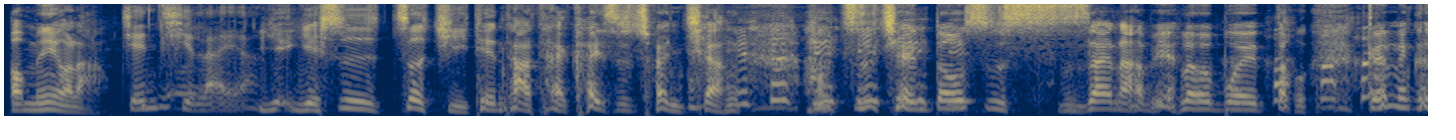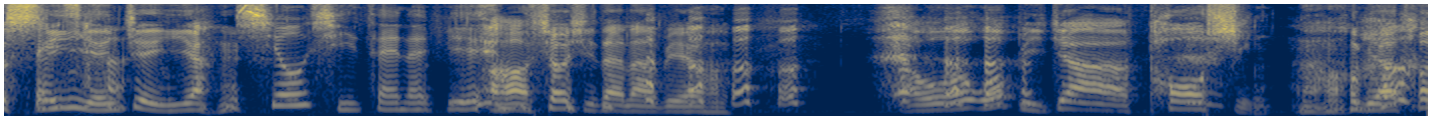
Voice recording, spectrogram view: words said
哦，没有啦，捡起来呀、也也是这几天他才开始窜枪，好之前都是死在那边都，不会动，跟那个 十一年剑一样休息在那边。啊，休息在那边啊。啊我我比较拖醒，然后比较偷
